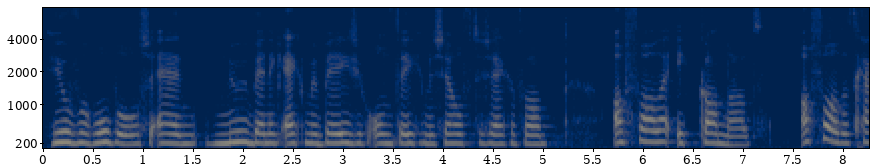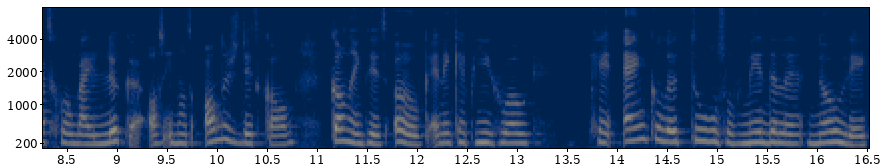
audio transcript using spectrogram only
heel veel hobbels. En nu ben ik echt mee bezig om tegen mezelf te zeggen van afvallen, ik kan dat. Afvallen, dat gaat gewoon mij lukken. Als iemand anders dit kan, kan ik dit ook. En ik heb hier gewoon geen enkele tools of middelen nodig.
